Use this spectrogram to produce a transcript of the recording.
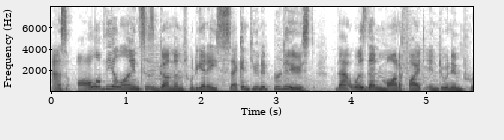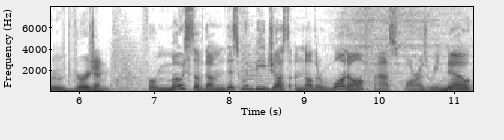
as all of the Alliance's Gundams would get a second unit produced that was then modified into an improved version. For most of them, this would be just another one-off, as far as we know,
